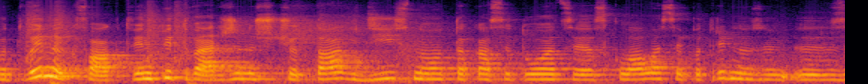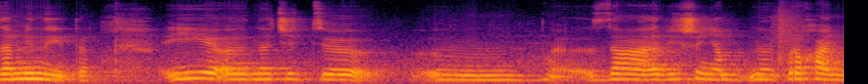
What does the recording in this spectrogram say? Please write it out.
От виник факт, він підтверджений, що так, дійсно така ситуація склалася, потрібно е, замінити. І, е, значить, за рішенням прохань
